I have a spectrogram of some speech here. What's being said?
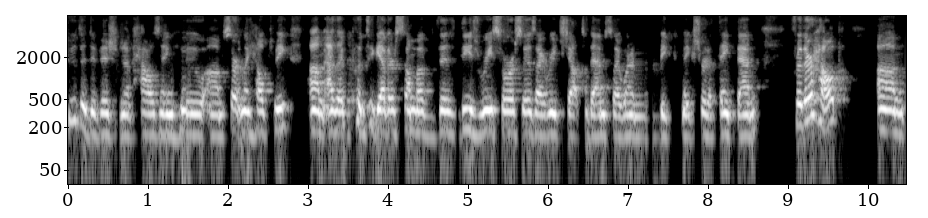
to the Division of Housing, who um, certainly helped me um, as I put together some of the, these resources. I reached out to them, so I want to make sure to thank them for their help. Um,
